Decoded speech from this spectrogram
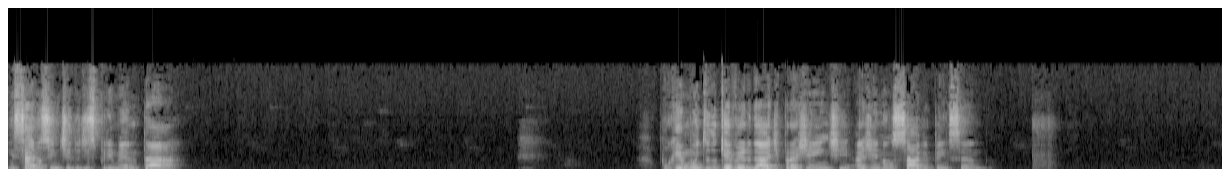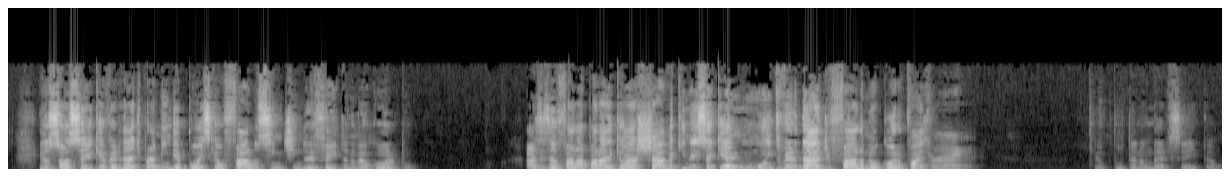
Ensaiar no sentido de experimentar. Porque muito do que é verdade pra gente, a gente não sabe pensando. Eu só sei o que é verdade para mim depois que eu falo sentindo efeito no meu corpo. Às vezes eu falo uma parada que eu achava que isso aqui é muito verdade. Falo, meu corpo faz. Eu, puta, não deve ser então.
